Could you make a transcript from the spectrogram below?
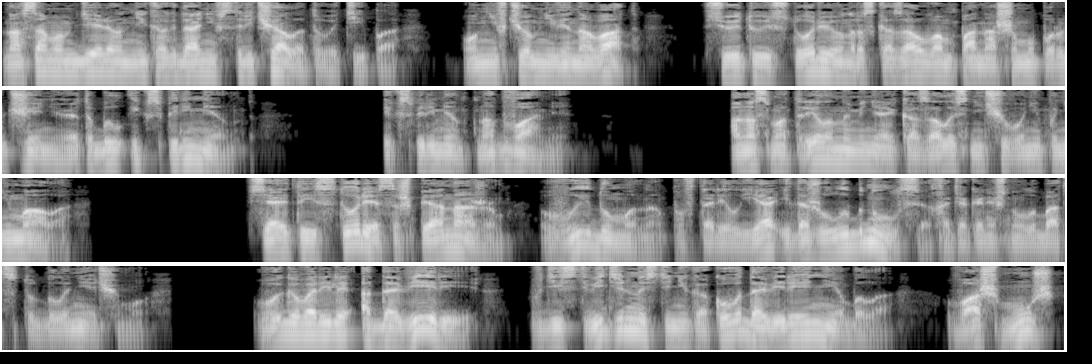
На самом деле он никогда не встречал этого типа. Он ни в чем не виноват. Всю эту историю он рассказал вам по нашему поручению. Это был эксперимент. Эксперимент над вами. Она смотрела на меня и, казалось, ничего не понимала. «Вся эта история со шпионажем выдумана», — повторил я и даже улыбнулся, хотя, конечно, улыбаться тут было нечему. «Вы говорили о доверии. В действительности никакого доверия не было. Ваш муж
